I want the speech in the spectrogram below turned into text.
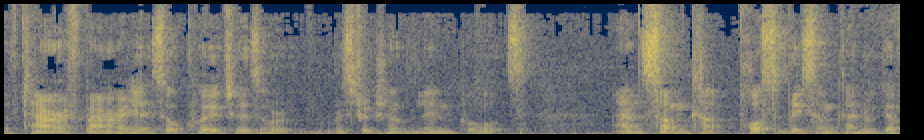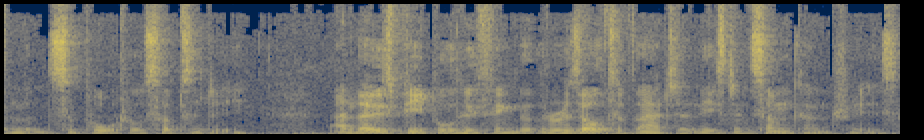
of tariff barriers or quotas or restrictions on imports, and some possibly some kind of government support or subsidy. And those people who think that the result of that, at least in some countries,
